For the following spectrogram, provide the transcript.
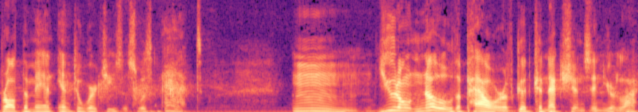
brought the man into where Jesus was at. Mm, you don't know the power of good connections in your life.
